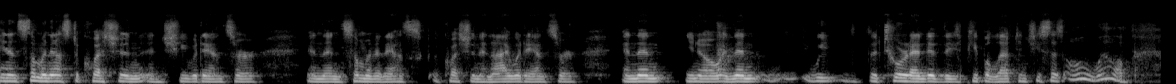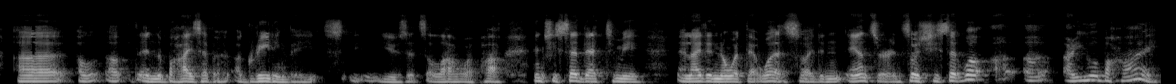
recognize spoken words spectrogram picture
And someone asked a question and she would answer and then someone would ask a question and I would answer. And then you know and then we the tour ended these people left and she says oh well uh, uh, and the Baha'is have a, a, greeting they use it's Allahu Abha and she said that to me and I didn't know what that was so I didn't answer. And so she said well uh, uh are you a Baha'i?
